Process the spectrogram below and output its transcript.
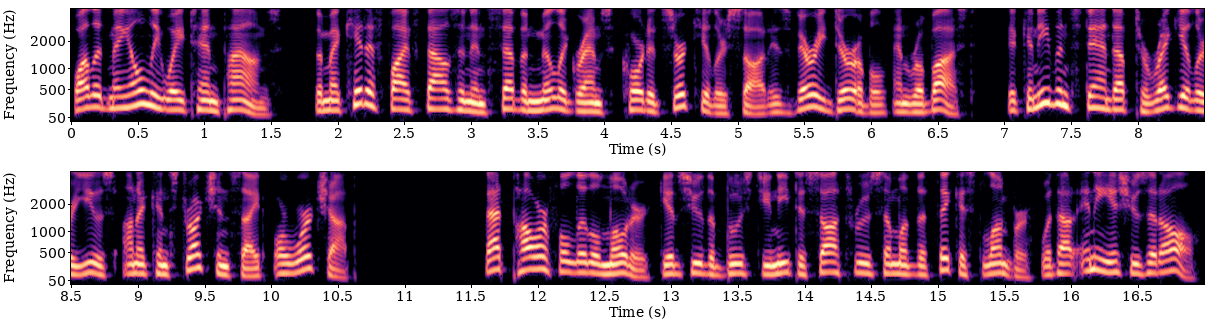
While it may only weigh 10 pounds, the Makita 5007 MG corded circular saw is very durable and robust, it can even stand up to regular use on a construction site or workshop. That powerful little motor gives you the boost you need to saw through some of the thickest lumber without any issues at all.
